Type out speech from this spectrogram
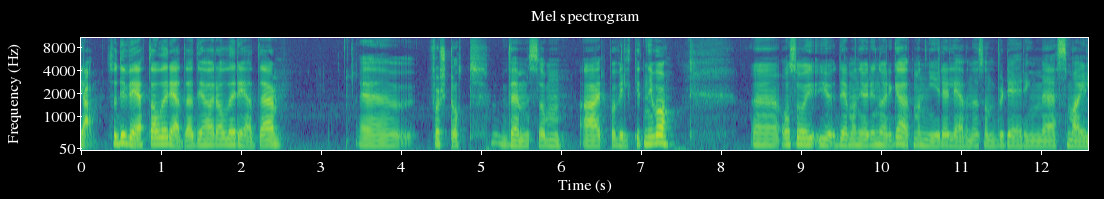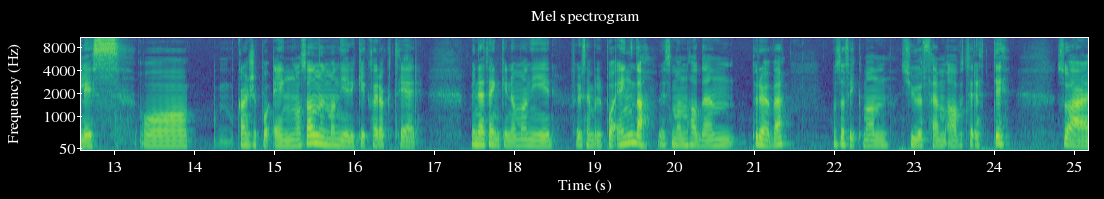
Ja, så de vet allerede. De har allerede forstått hvem som er på hvilket nivå. Uh, og så Det man gjør i Norge, er at man gir elevene sånn vurdering med smileys og kanskje poeng og sånn, men man gir ikke karakter. Men jeg tenker når man gir f.eks. poeng, da, hvis man hadde en prøve, og så fikk man 25 av 30, så er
